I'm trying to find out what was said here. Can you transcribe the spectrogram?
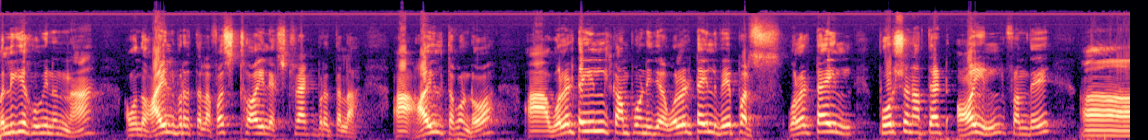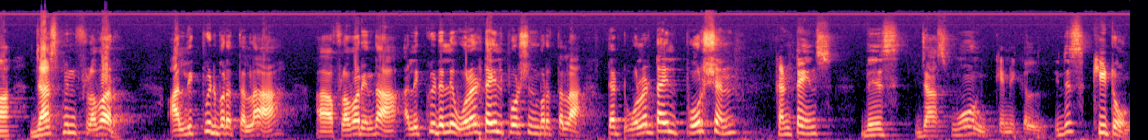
ಮಲ್ಲಿಗೆ ಹೂವಿನನ್ನು ಒಂದು ಆಯಿಲ್ ಬರುತ್ತಲ್ಲ ಫಸ್ಟ್ ಆಯಿಲ್ ಎಕ್ಸ್ಟ್ರಾಕ್ಟ್ ಬರುತ್ತಲ್ಲ, ಆ ಆಯಿಲ್ ತಗೊಂಡು ಆ ಒಲಟೈಲ್ ಕಾಂಪೌಂಡ್ ಇದೆಯಲ್ಲ volatile vapours volatile portion of that oil from the jasmine flower ಆ ಲಿಕ್ವಿಡ್ ಬರುತ್ತಲ್ಲ, ಆ ಫ್ಲವರಿಂದ ಆ ಲಿಕ್ವಿಡಲ್ಲಿ ಒಲಟೈಲ್ ಪೋರ್ಷನ್ ಬರುತ್ತಲ್ಲ. That volatile portion contains this jasmone chemical it is ketone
